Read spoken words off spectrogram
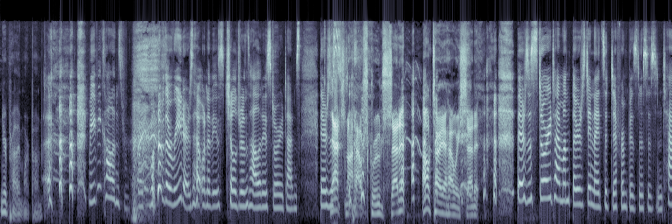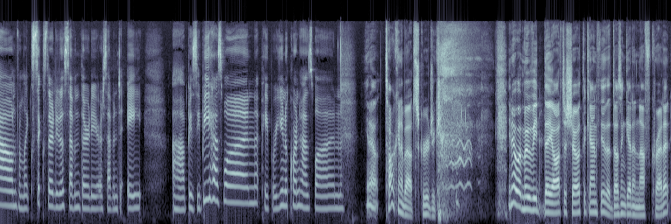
You're probably more pumped. Maybe Colin's like one of the readers at one of these children's holiday story times. There's a, That's not how Scrooge said it. I'll tell you how he said it. there's a story time on Thursday nights at different businesses in town from like 6:30 to 7:30 or 7 to 8. Uh, Busy Bee has one. Paper Unicorn has one. You know, talking about Scrooge again. you know what movie they ought to show at the County Theater that doesn't get enough credit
